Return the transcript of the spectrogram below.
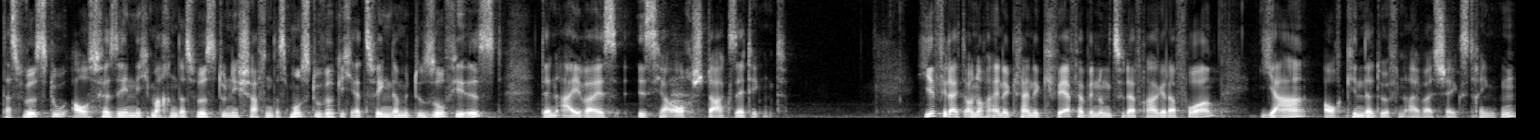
das wirst du aus Versehen nicht machen, das wirst du nicht schaffen, das musst du wirklich erzwingen, damit du so viel isst, denn Eiweiß ist ja auch stark sättigend. Hier vielleicht auch noch eine kleine Querverbindung zu der Frage davor. Ja, auch Kinder dürfen Eiweißshakes trinken.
